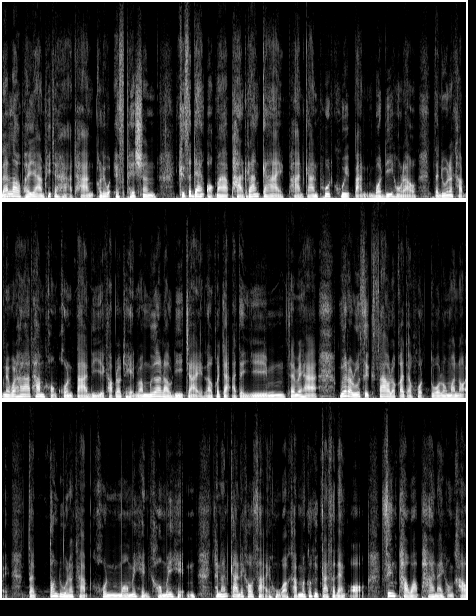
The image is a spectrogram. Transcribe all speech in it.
และเราพยายามที่จะหาทางเขาเรียกว่า expression คือแสดงออกมาผ่านร่างกาย ผ่านการพูดคุยผ่านบอดี้ของเรา แต่ดูนะครับในวัฒนธรรมของคนตาดีครับเราจะเห็นว่าเมื่อเราดีใจเราก็จะอาจจะยิ้มใช่ไหมฮะเมื่อเรารู้สึกเศร้าเราก็อาจจะหดตัวลงมาหน่อย แต่ต้องดูนะครับคนมองไม่เห็นเขาไม่เห็น ฉะนั้นการที่เขาสายหัวครับมันก็คือการแสดงออก ซึ่งภาวะภายในของเขา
